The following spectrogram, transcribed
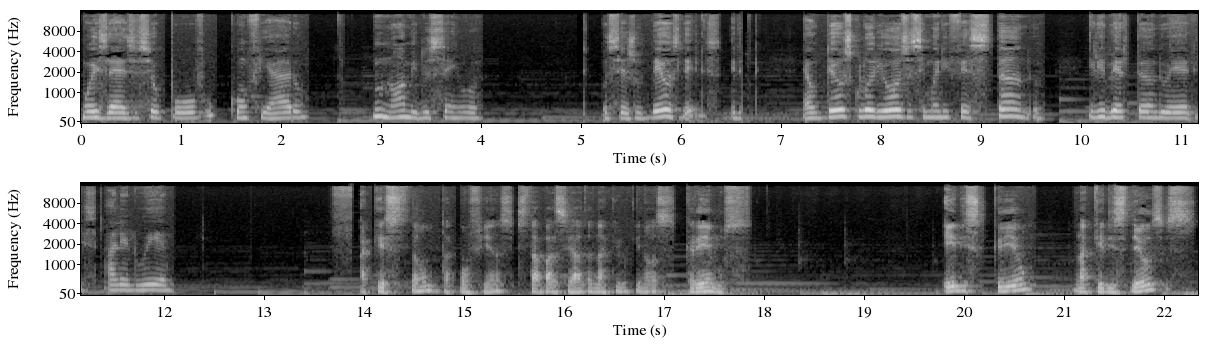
Moisés e seu povo confiaram no nome do Senhor, ou seja, o Deus deles. Ele é o Deus glorioso se manifestando e libertando eles. Aleluia. A questão da confiança está baseada naquilo que nós cremos. Eles criam naqueles deuses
